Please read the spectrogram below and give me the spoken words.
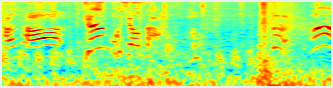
堂堂，真不潇洒。别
